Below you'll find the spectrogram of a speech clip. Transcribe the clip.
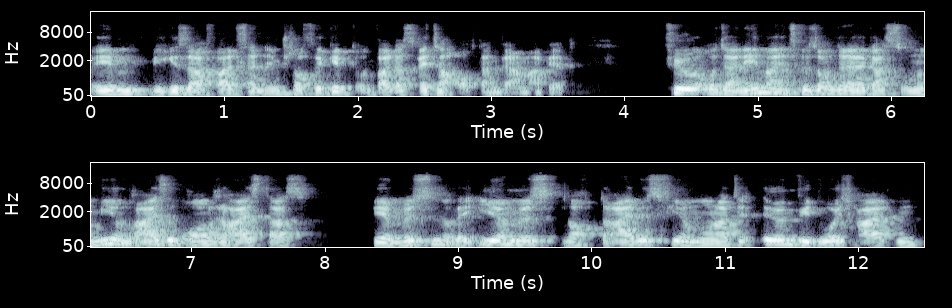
Eben, wie gesagt, weil es dann Impfstoffe gibt und weil das Wetter auch dann wärmer wird. Für Unternehmer, insbesondere in der Gastronomie und Reisebranche, heißt das, wir müssen oder ihr müsst noch drei bis vier Monate irgendwie durchhalten,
